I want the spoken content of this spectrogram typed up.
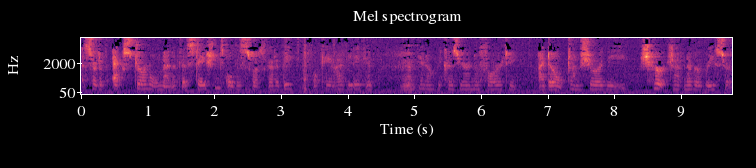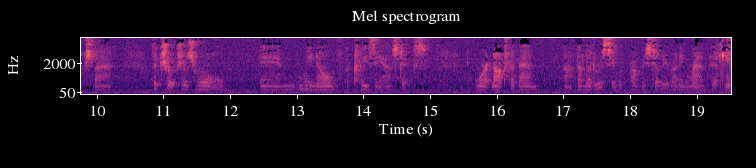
a sort of external manifestations. Oh, this is what it's got to be. Okay, I believe you. Yeah. You know, because you're an authority. I don't. I'm sure the church. I've never researched that. The church's role, and we know ecclesiastics. Were it not for them, uh, illiteracy would probably still be running rampant. Yeah.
